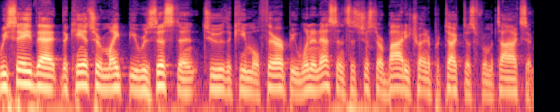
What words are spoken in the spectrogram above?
we say that the cancer might be resistant to the chemotherapy, when in essence, it's just our body trying to protect us from a toxin.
